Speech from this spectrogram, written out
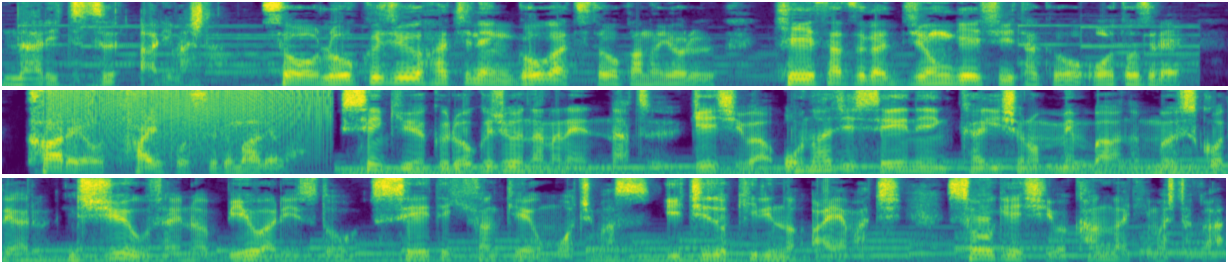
なりつつありました。そう、68年5月10日の夜、警察がジョン・ゲイシー宅を訪れ、彼を逮捕するまでは。1967年夏、ゲイシーは同じ青年会議所のメンバーの息子である15歳のビュアリーズと性的関係を持ちます。一度きりの過ち、そうゲイシーは考えていましたが、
